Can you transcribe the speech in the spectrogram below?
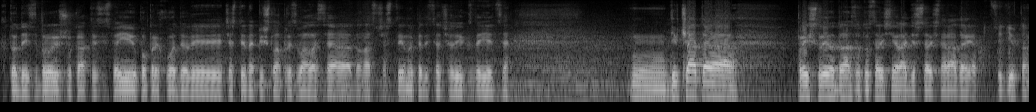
хто десь зброю шукати, зі своєю поприходили. Частина пішла, призвалася до нас частину, 50 чоловік, здається. Дівчата прийшли одразу до селищної раді, селищна рада, я тут сидів, там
